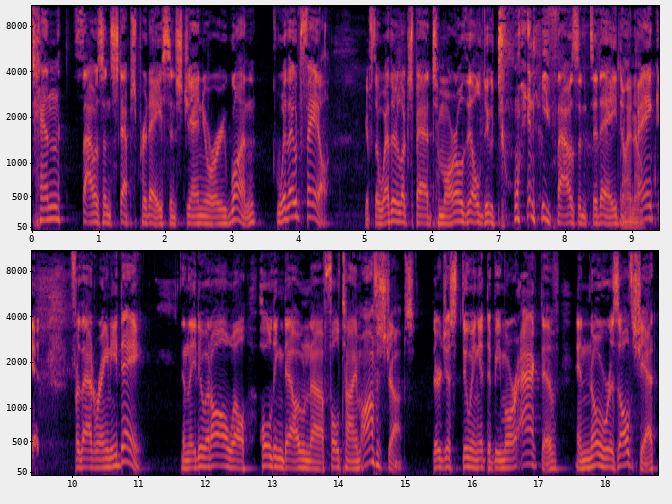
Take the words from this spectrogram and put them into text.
10,000 steps per day since January 1 without fail. If the weather looks bad tomorrow, they'll do 20,000 today to bank it for that rainy day. And they do it all while holding down uh, full time office jobs. They're just doing it to be more active and no results yet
